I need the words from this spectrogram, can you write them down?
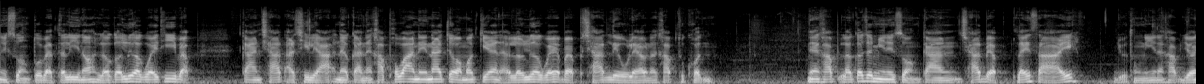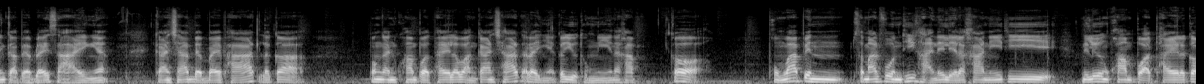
ในส่วนตัวแบตเตอรี่เนาะแล้วก็เลือกไว้ที่แบบการชาร์จอัจฉริยะแนวกันนะครับเพราะว่าในหน้าจอเมื่อกี้เนี่ยเราเลือกไว้แบบชาร์จเร็วแล้วนะครับ ทุกคนเนี่ยครับแล้วก็จะมีในส่วนการชาร์จแบบไร้สายอยู่ตรงนี้นะครับ ย้อนกลับแบบไร้สายอย่างเงี้ยการชาร์จแบบบายพาสแล้วก็ป้องกันความปลอดภัยระหว่างการชาร์จอะไรเงี้ยก็อยู่ตรงนี้นะครับ ก็ ผมว่าเป็นสมาร์ทโฟนที่ขายในเหรียญราคานี้ที่ในเรื่องความปลอดภัยแล้วก็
